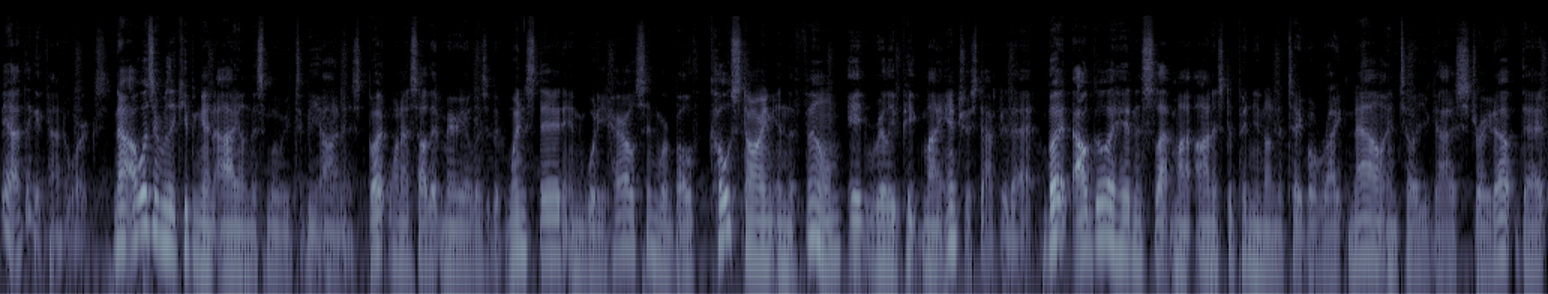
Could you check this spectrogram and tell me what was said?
Yeah, I think it kind of works. Now, I wasn't really keeping an eye on this movie to be honest, but when I saw that Mary Elizabeth Winstead and Woody Harrelson were both co-starring in the film, it really piqued my interest after that. But I'll go ahead and slap my honest opinion on the table right now and tell you guys straight up that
